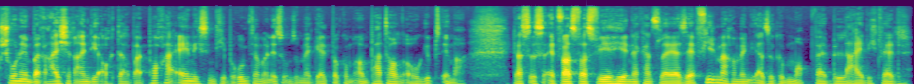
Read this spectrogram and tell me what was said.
schon in Bereiche rein, die auch da bei Pocher ähnlich sind. Je berühmter man ist, umso mehr Geld bekommt. Aber ein paar tausend Euro gibt es immer. Das ist etwas, was wir hier in der Kanzlei ja sehr viel machen. Wenn ihr also gemobbt werdet, beleidigt werdet,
